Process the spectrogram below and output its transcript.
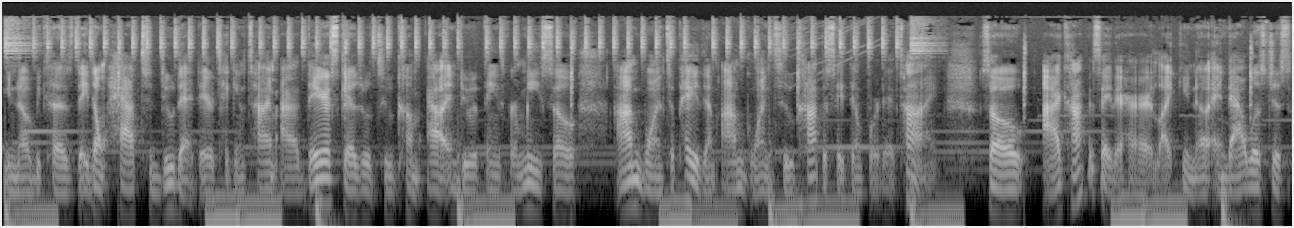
you know, because they don't have to do that. They're taking time out of their schedule to come out and do the things for me. So I'm going to pay them. I'm going to compensate them for their time. So I compensated her, like, you know, and that was just,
